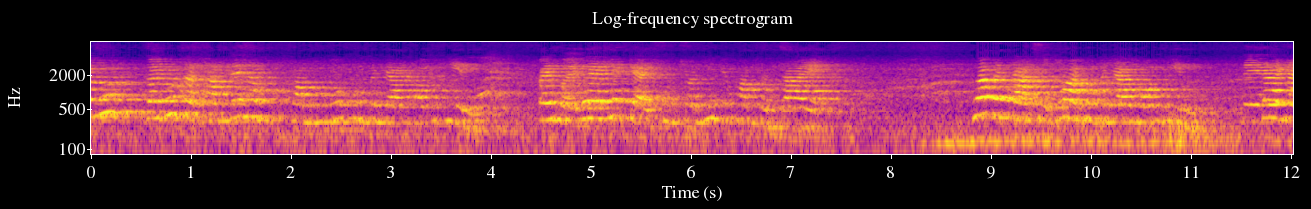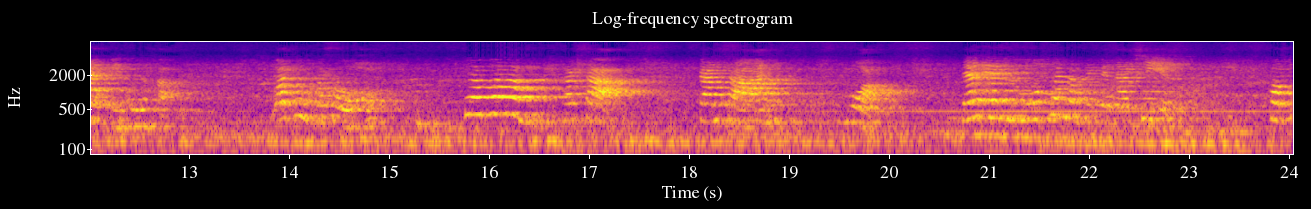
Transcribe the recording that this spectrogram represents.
ยผู้โดยผู้จัดทำได้นำความรู้ภูมิปัญญาท้องถิ่น ไปเผยแพร่ให้แก่ชุมชนที่มีความสนใจ เพื่อเป็นการสืบทอดภูมิปัญญาท้องถิ่นในด้านงานฝีมือค่ะ วัตถุประสงค์ เพื่อเพิ่มทักษะการสารหมวก และเรียนรู้เพื่อนำไปเป็นอาชีพ ขอบเข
